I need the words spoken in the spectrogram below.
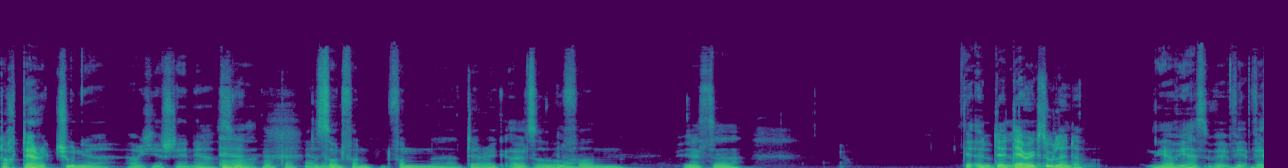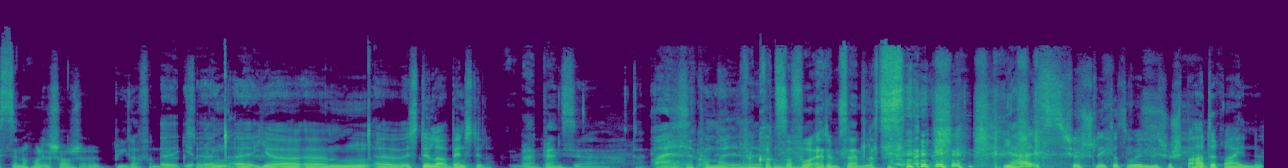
Doch, Derek Jr. habe ich hier stehen, ja. Das ja, war okay, ja, der ja. Sohn von, von uh, Derek, also genau. von, wie heißt er? Ja, äh, der Derek Zoolander. Ja, wie heißt, wer, wer ist denn nochmal der Schauspieler von Derek äh, äh, Hier, ähm, äh, Stiller, Ben Stiller. Ben Stiller, danke. Also, komm mal. Ich war kurz davor. Adam Sandler zu sein. ja, es schlägt das so in die Sparte rein, ne?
